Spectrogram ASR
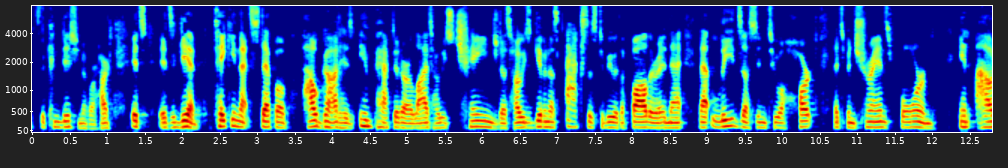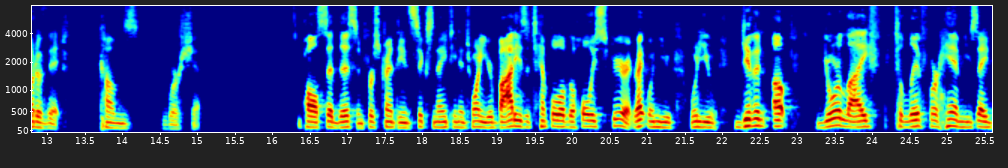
It's the condition of our hearts. It's, it's again, taking that step of how God has impacted our lives, how he's changed us, how he's given us access to be with the Father. And that, that leads us into a heart that's been transformed. And out of it comes worship. Paul said this in 1 Corinthians 6, 19 and 20. Your body is a temple of the Holy Spirit, right? When you, when you've given up your life to live for him, you say,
